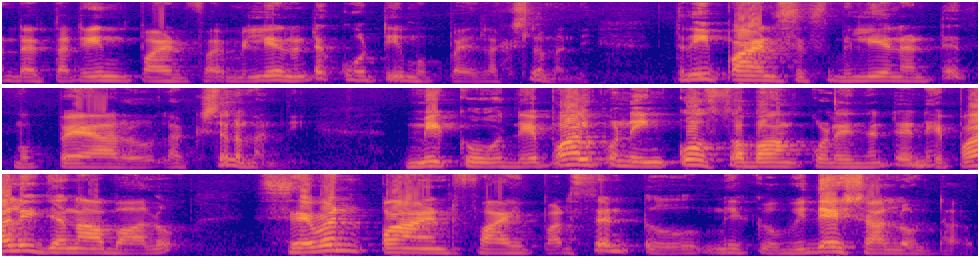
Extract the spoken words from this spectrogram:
అంటే థర్టీన్ పాయింట్ ఫైవ్ మిలియన్ అంటే కోటి ముప్పై లక్షల మంది. త్రీ పాయింట్ సిక్స్ మిలియన్ అంటే ముప్పై ఆరు లక్షల మంది. మీకు నేపాల్కున్న ఇంకో స్వభావం కూడా ఏంటంటే నేపాలీ జనాభాలో సెవెన్ పాయింట్ ఫైవ్ పర్సెంట్ మీకు విదేశాల్లో ఉంటారు.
